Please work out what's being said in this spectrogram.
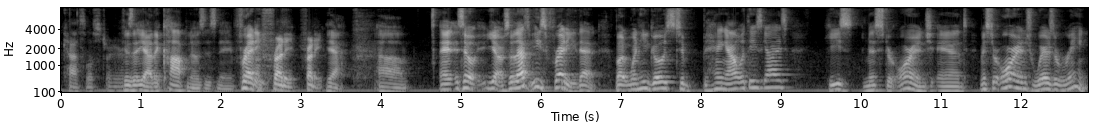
cast list right here. Because yeah, the cop knows his name, Freddy. Freddy. Freddy. Yeah. Um, and so yeah, so that's he's Freddy then. But when he goes to hang out with these guys, he's Mr. Orange, and Mr. Orange wears a ring.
